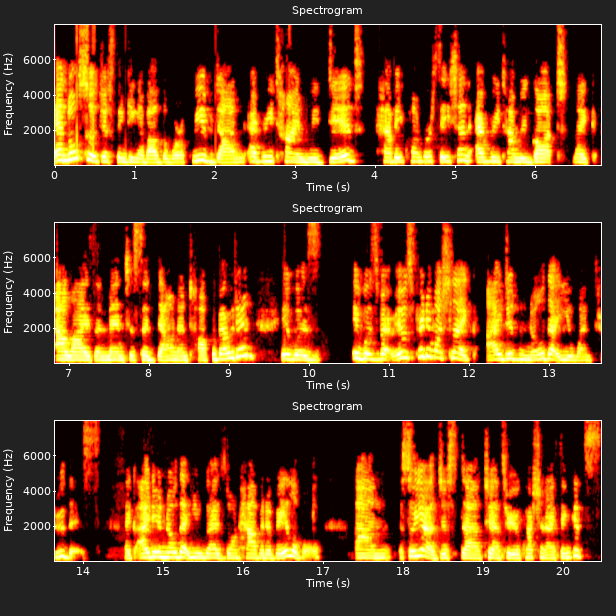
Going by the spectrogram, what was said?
and also just thinking about the work we've done, every time we did have a conversation, every time we got like allies and men to sit down and talk about it, it was it was very it was pretty much like I didn't know that you went through this. Like I didn't know that you guys don't have it available. Um, so yeah, just uh, to answer your question, I think it's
